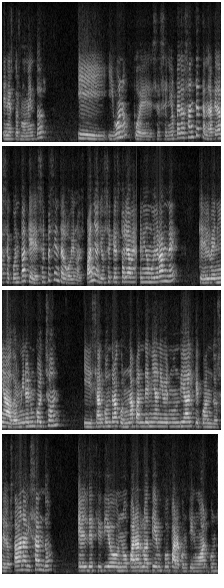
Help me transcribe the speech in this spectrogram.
en estos momentos. Y, bueno, pues el señor Pedro Sánchez tendrá que darse cuenta que es el presidente del gobierno de España. Yo sé que esto le ha venido muy grande, que él venía a dormir en un colchón y se ha encontrado con una pandemia a nivel mundial que cuando se lo estaban avisando, él decidió no pararlo a tiempo para continuar con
